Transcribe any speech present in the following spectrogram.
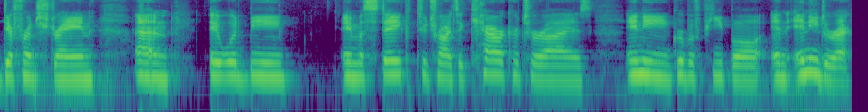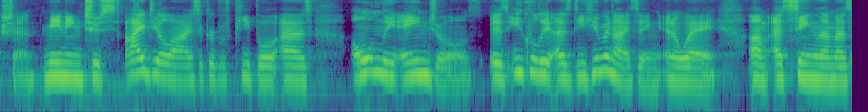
different strain, and it would be a mistake to try to caricaturize any group of people in any direction, meaning to idealize a group of people as only angels is equally as dehumanizing in a way um, as seeing them as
